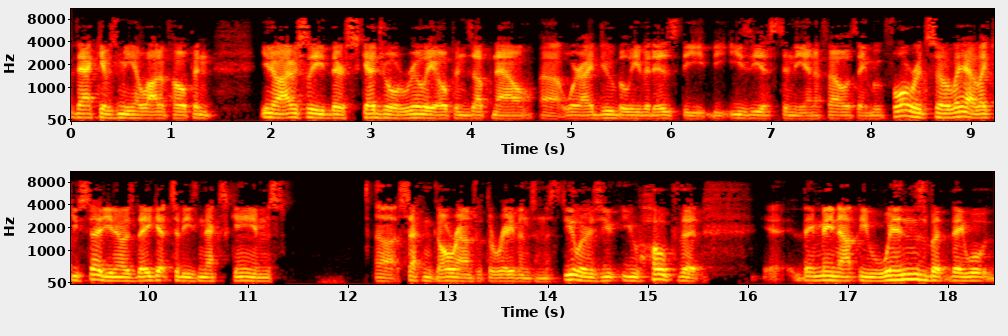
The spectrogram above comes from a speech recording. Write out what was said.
that gives me a lot of hope. And you know, obviously their schedule really opens up now, uh, where I do believe it is the the easiest in the NFL as they move forward. So yeah, like you said, you know, as they get to these next games, uh, second go rounds with the Ravens and the Steelers, you you hope that they may not be wins, but they will,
